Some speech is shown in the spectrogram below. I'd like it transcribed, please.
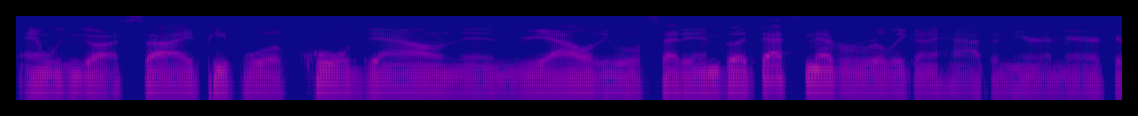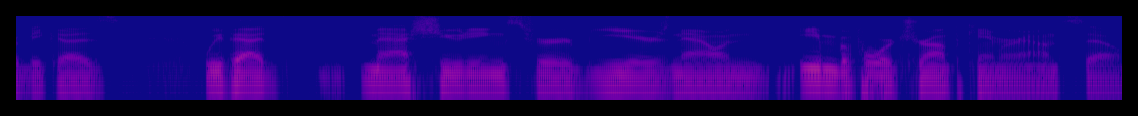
and we can go outside. People will have cooled down and reality will set in. But that's never really going to happen here in America because we've had mass shootings for years now, and even before Trump came around. So,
